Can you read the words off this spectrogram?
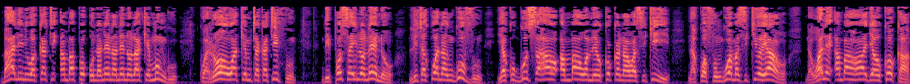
bali ni wakati ambapo unanena neno lake mungu kwa roho wake mtakatifu ndiposa hilo neno litakuwa na nguvu ya kugusa hao ambao wameokoka na hawasikii na kuwafungua masikio yao na wale ambao hawajaokoka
